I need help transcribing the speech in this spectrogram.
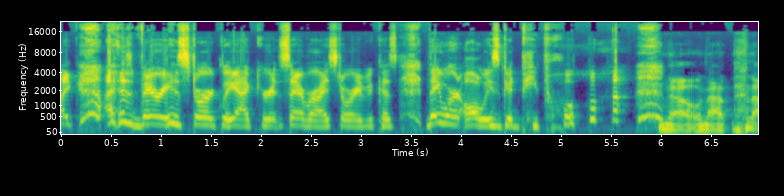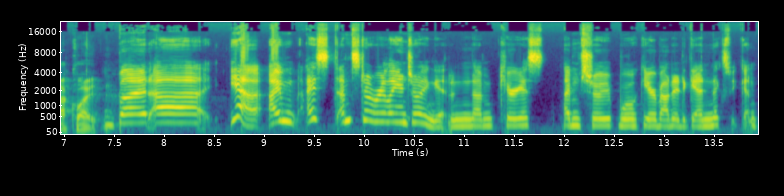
like a very historically accurate samurai story because they weren't always good people No, not not quite. but uh yeah i'm I, st- i'm still really enjoying it and i'm curious i'm sure we'll hear about it again next weekend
